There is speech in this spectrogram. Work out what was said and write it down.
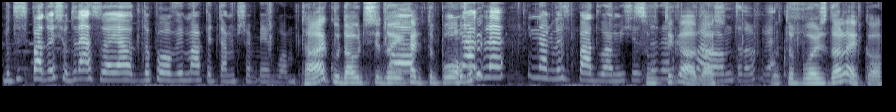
Bo ty spadłeś od razu, a ja do połowy mapy tam przebiegłam. Tak? Udało ci się dojechać do I połowy? nagle, i nagle spadłam i się Co ty gadasz? zdenerwowałam trochę. No to byłeś daleko.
